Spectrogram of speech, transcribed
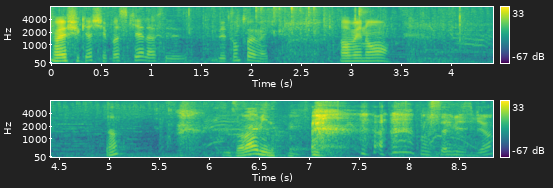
Ouais Fuka, je sais pas ce qu'il y a là, c'est- détends-toi mec. Oh mais non Ça va, Amine On s'amuse bien.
